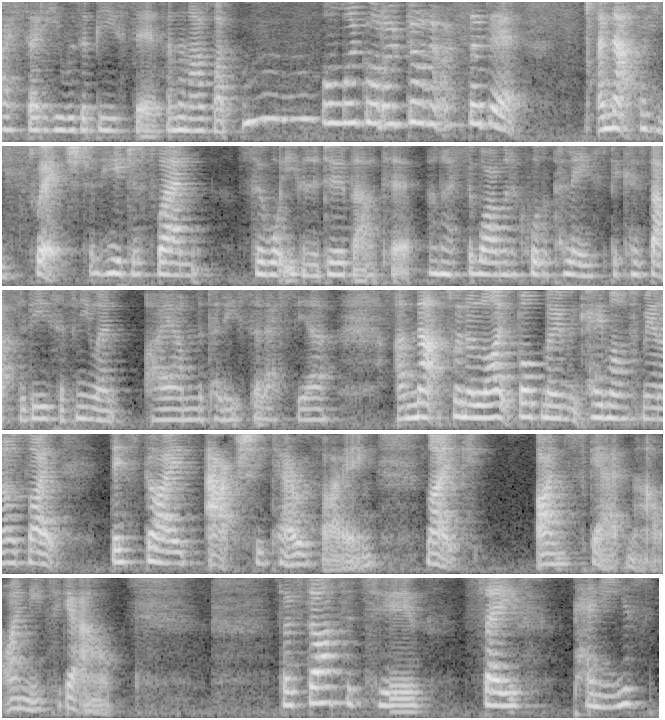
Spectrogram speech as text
I said he was abusive. And then I was like, "Mm, Oh my God, I've done it. I've said it. And that's when he switched and he just went, So what are you going to do about it? And I said, Well, I'm going to call the police because that's abusive. And he went, I am the police, Alessia. And that's when a light bulb moment came on for me. And I was like, This guy is actually terrifying. Like, I'm scared now. I need to get out. So I started to save pennies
